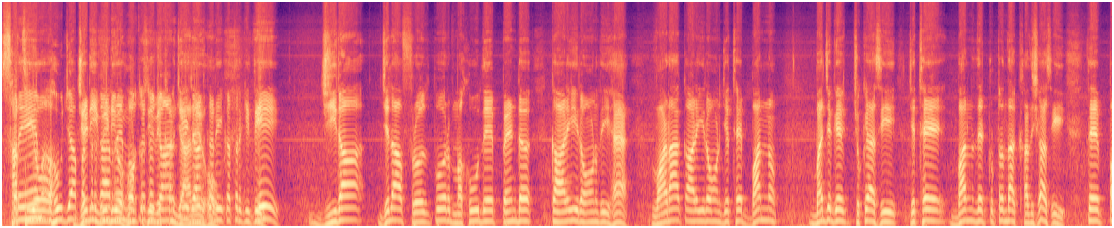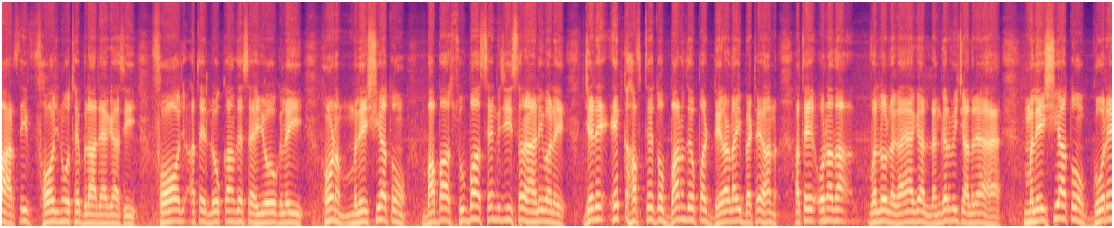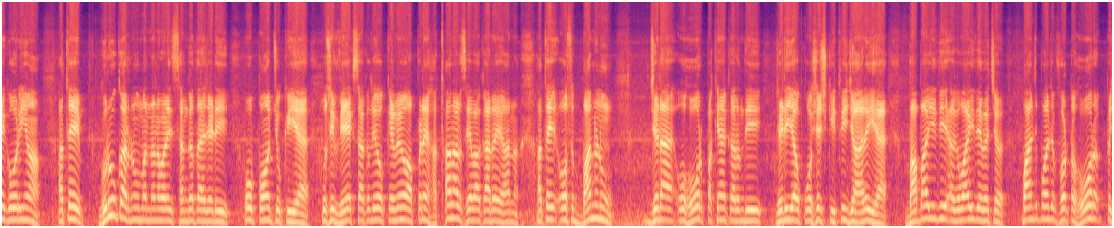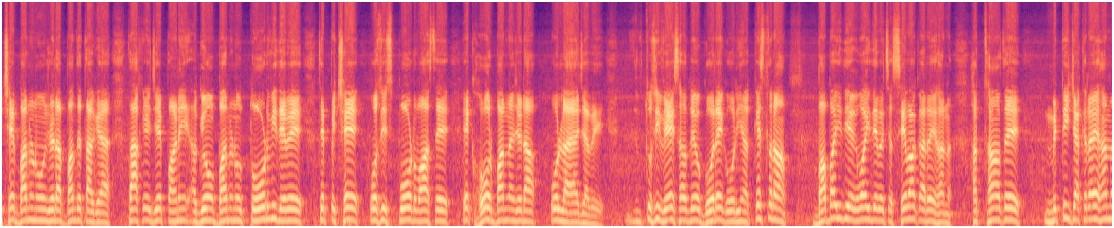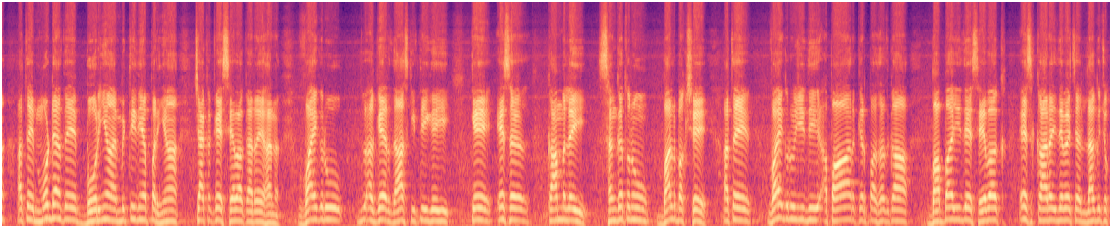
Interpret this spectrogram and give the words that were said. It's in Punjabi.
ਸਾਥੀਓ ਜਿਹੜੀ ਵੀਡੀਓ ਹੁਣ ਤੁਸੀਂ ਵੇਖਣ ਜਾ ਰਹੇ ਹੋ ਜਾਣਕਾਰੀ ਇਕੱਤਰ ਕੀਤੀ। ਇਹ ਜੀਰਾ ਜ਼ਿਲ੍ਹਾ ਫਿਰੋਜ਼ਪੁਰ ਮਖੂ ਦੇ ਪਿੰਡ ਕਾਲੀ ਰੌਣ ਦੀ ਹੈ ਵਾੜਾ ਕਾਲੀ ਰੌਣ ਜਿੱਥੇ ਬੰਨ ਵੱਜ ਕੇ ਚੁੱਕਿਆ ਸੀ ਜਿੱਥੇ ਬੰਨ ਦੇ ਟੁੱਟਣ ਦਾ ਖਦਸ਼ਾ ਸੀ ਤੇ ਭਾਰਤੀ ਫੌਜ ਨੂੰ ਉੱਥੇ ਬੁਲਾ ਲਿਆ ਗਿਆ ਸੀ ਫੌਜ ਅਤੇ ਲੋਕਾਂ ਦੇ ਸਹਿਯੋਗ ਲਈ ਹੁਣ ਮਲੇਸ਼ੀਆ ਤੋਂ ਬਾਬਾ ਸੂਬਾ ਸਿੰਘ ਜੀ ਸਰਹਾਲੀ ਵਾਲੇ ਜਿਹੜੇ ਇੱਕ ਹਫ਼ਤੇ ਤੋਂ ਬੰਨ ਦੇ ਉੱਪਰ ਡੇਰਾ ਲਾਈ ਬੈਠੇ ਹਨ ਅਤੇ ਉਹਨਾਂ ਦਾ ਵੱਲੋਂ ਲਗਾਇਆ ਗਿਆ ਲੰਗਰ ਵੀ ਚੱਲ ਰਿਹਾ ਹੈ। ਮਲੇਸ਼ੀਆ ਤੋਂ ਗੋਰੇ ਗੋਰੀਆਂ ਅਤੇ ਗੁਰੂ ਘਰ ਨੂੰ ਮੰਨਣ ਵਾਲੀ ਸੰਗਤ ਹੈ ਜਿਹੜੀ ਉਹ ਪਹੁੰਚ ਚੁੱਕੀ ਹੈ। ਤੁਸੀਂ ਵੇਖ ਸਕਦੇ ਹੋ ਕਿਵੇਂ ਉਹ ਆਪਣੇ ਹੱਥਾਂ ਨਾਲ ਸੇਵਾ ਕਰ ਰਹੇ ਹਨ ਅਤੇ ਉਸ ਬੰਨ ਨੂੰ ਜਿਹੜਾ ਉਹ ਹੋਰ ਪੱਕਿਆਂ ਕਰਨ ਦੀ ਜਿਹੜੀ ਆ ਉਹ ਕੋਸ਼ਿਸ਼ ਕੀਤੀ ਜਾ ਰਹੀ ਹੈ। ਬਾਬਾ ਜੀ ਦੀ ਅਗਵਾਈ ਦੇ ਵਿੱਚ 5-5 ਫੁੱਟ ਹੋਰ ਪਿੱਛੇ ਬੰਨ ਨੂੰ ਜਿਹੜਾ ਬੰਨ ਦਿੱਤਾ ਗਿਆ ਤਾਂ ਕਿ ਜੇ ਪਾਣੀ ਅੱਗਿਓਂ ਬੰਨ ਨੂੰ ਤੋੜ ਵੀ ਦੇਵੇ ਤੇ ਪਿੱਛੇ ਉਸ ਦੀ ਸਪੋਰਟ ਵਾਸਤੇ ਇੱਕ ਹੋਰ ਬੰਨ ਹੈ ਜਿਹੜਾ ਉਹ ਲਾਇਆ ਜਾਵੇ। ਤੁਸੀਂ ਵੇਖ ਸਕਦੇ ਹੋ ਗੋਰੇ ਗੋਰੀਆਂ ਕਿਸ ਤਰ੍ਹਾਂ ਬਾਬਾ ਜੀ ਦੀ ਅਗਵਾਈ ਦੇ ਵਿੱਚ ਸੇਵਾ ਕਰ ਰਹੇ ਹਨ। ਹੱਥਾਂ ਤੇ ਮਿੱਟੀ ਚੱਕ ਰਹੇ ਹਨ ਅਤੇ ਮੋਢਿਆਂ ਤੇ ਬੋਰੀਆਂ ਮਿੱਟੀ ਦੀਆਂ ਭਰੀਆਂ ਚੱਕ ਕੇ ਸੇਵਾ ਕਰ ਰਹੇ ਹਨ। ਵਾਹਿਗੁਰੂ ਅੱਗੇ ਅਰਦਾਸ ਕੀਤੀ ਗਈ ਕਿ ਇਸ ਕੰਮ ਲਈ ਸੰਗਤ ਨੂੰ ਬਲ ਬਖਸ਼ੇ ਅਤੇ ਵਾਹਿਗੁਰੂ ਜੀ ਦੀ ਅਪਾਰ ਕਿਰਪਾ ਸਦਕਾ ਬਾਬਾ ਜੀ ਦੇ ਸੇਵਕ ਇਸ ਕਾਰਜ ਦੇ ਵਿੱਚ ਲੱਗ ਚੁੱਕੇ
